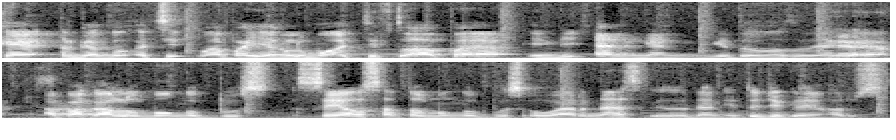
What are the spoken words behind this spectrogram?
kayak tergantung achieve, apa yang lu mau achieve tuh apa in the end kan gitu maksudnya Iya, kayak iya. apakah lu mau ngeboost sales atau mau ngeboost awareness gitu dan itu juga yang harus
